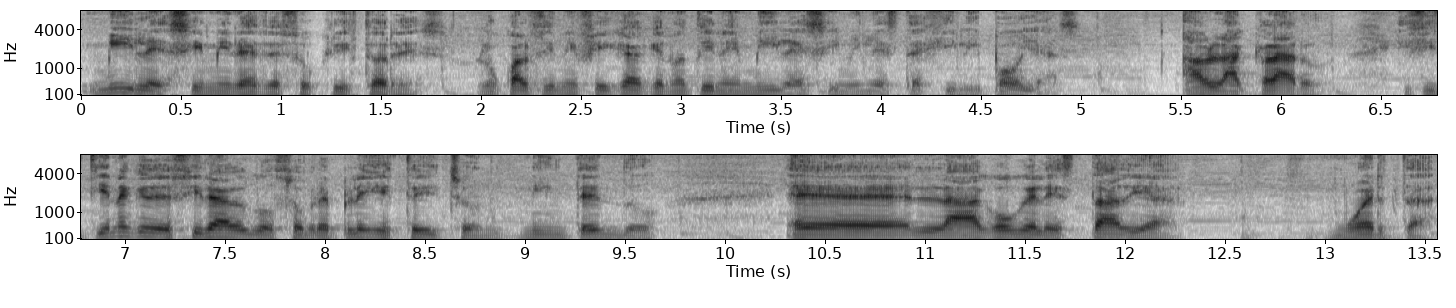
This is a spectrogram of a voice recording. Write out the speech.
miles y miles de suscriptores, lo cual significa que no tiene miles y miles de gilipollas. Habla claro. Y si tiene que decir algo sobre PlayStation, Nintendo, eh, la Google Stadia muerta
